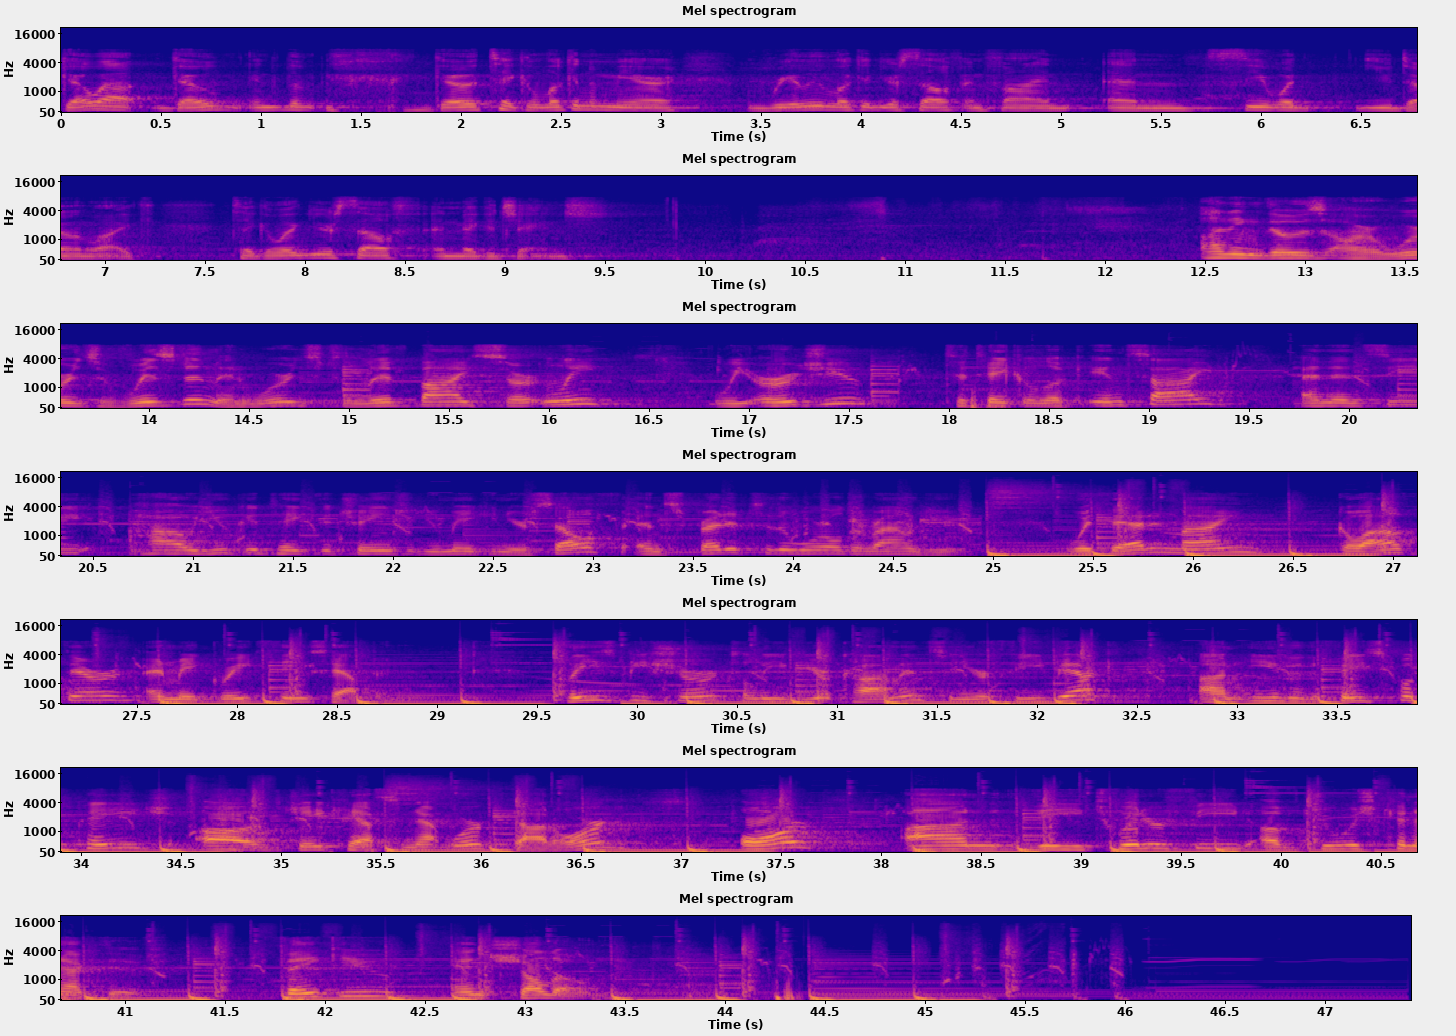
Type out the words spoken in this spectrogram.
Go out, go into the, go take a look in the mirror, really look at yourself and find and see what you don't like. Take a look at yourself and make a change. I think those are words of wisdom and words to live by, certainly. We urge you to take a look inside and then see how you can take the change that you make in yourself and spread it to the world around you. With that in mind, go out there and make great things happen. Please be sure to leave your comments and your feedback on either the Facebook page of jcastnetwork.org or on the Twitter feed of Jewish Connective. Thank you and shalom.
